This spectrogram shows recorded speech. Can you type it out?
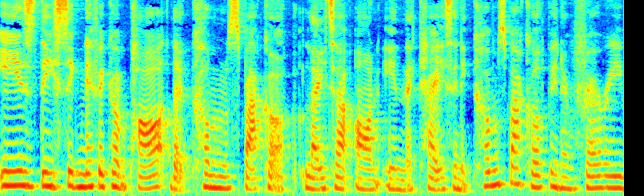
is the significant part that comes back up later on in the case. And it comes back up in a very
